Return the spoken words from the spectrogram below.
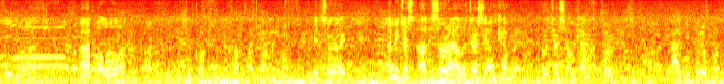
Uh, bottle of water. What's your cross? It's upside down. It's all right. Let me just. Uh, it's all right. I'll address it on camera. I'll address it on camera. Sorry. Ah, you put it down.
